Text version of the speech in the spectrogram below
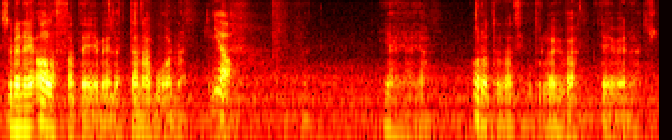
Se menee Alfa TVlle tänä vuonna. Joo. Ja, ja, ja. Odotetaan, että siitä tulee hyvä TV-näytös.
